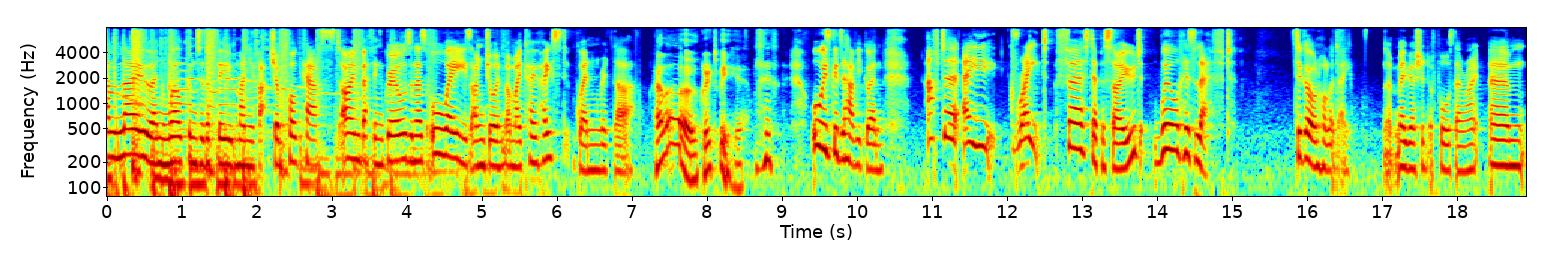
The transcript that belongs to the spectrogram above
Hello and welcome to the Food Manufacture Podcast. I'm Bethan Grylls, and as always, I'm joined by my co host, Gwen Ridler. Hello, great to be here. Always good to have you, Gwen. After a great first episode, Will has left to go on holiday. Uh, Maybe I shouldn't have paused there, right? Um,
